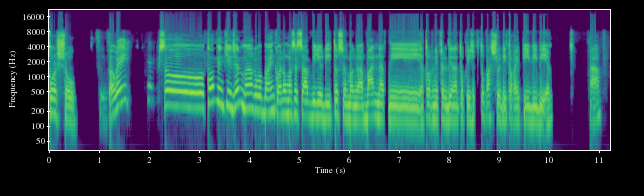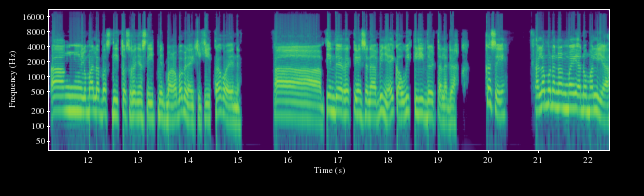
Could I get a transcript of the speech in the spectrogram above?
for show. Okay? So, comment nyo dyan mga kababayan kung anong masasabi nyo dito sa mga banat ni Atty. Ferdinand Topacio dito kay PBBM. Ha? Ang lumalabas dito sa kanyang statement mga kababayan, nakikita ko yan. eh. Ah, indirectly sinabi niya, ikaw weak leader talaga. Kasi, alam mo na ngang may anomalya,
